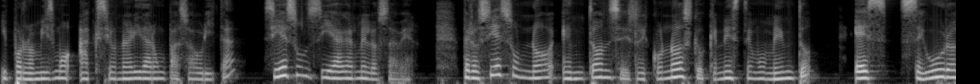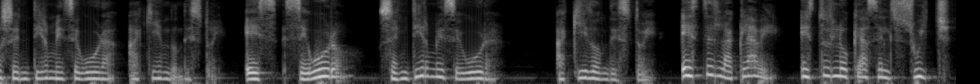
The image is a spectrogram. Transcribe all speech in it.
y por lo mismo accionar y dar un paso ahorita? Si es un sí, háganmelo saber. Pero si es un no, entonces reconozco que en este momento es seguro sentirme segura aquí en donde estoy. Es seguro sentirme segura aquí donde estoy. Esta es la clave. Esto es lo que hace el switch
